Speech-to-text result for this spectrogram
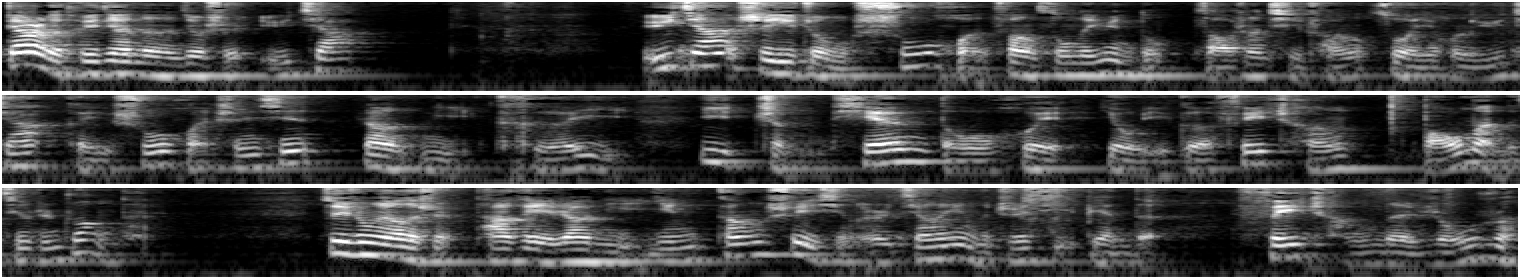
第二个推荐的呢，就是瑜伽。瑜伽是一种舒缓放松的运动。早上起床做一会儿瑜伽，可以舒缓身心，让你可以一整天都会有一个非常饱满的精神状态。最重要的是，它可以让你因刚睡醒而僵硬的肢体变得非常的柔软，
